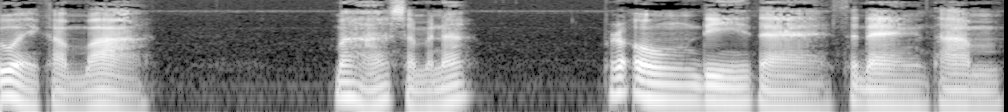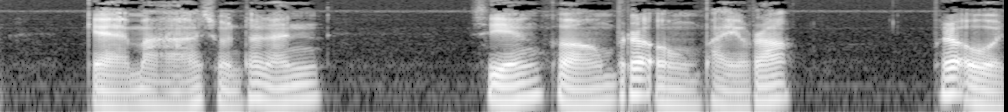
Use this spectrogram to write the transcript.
ด้วยคำว่า มหาสมณะ พระองค์ดีแต่แสดงธรรมแก่มหาชนเท่านั้น เสียงของพระองค์ไพเราะ พระโอษ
